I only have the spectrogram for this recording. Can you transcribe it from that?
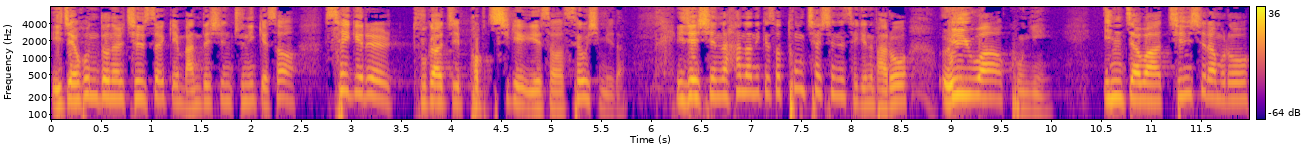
이제 혼돈을 질서 있게 만드신 주님께서 세계를 두 가지 법칙에 의해서 세우십니다. 이제 신 하나님께서 통치하시는 세계는 바로 의와 공의, 인자와 진실함으로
